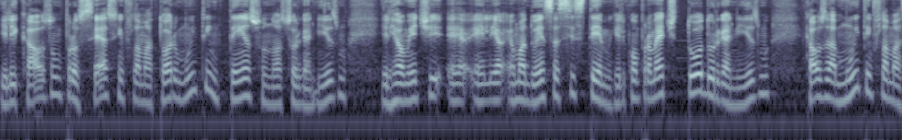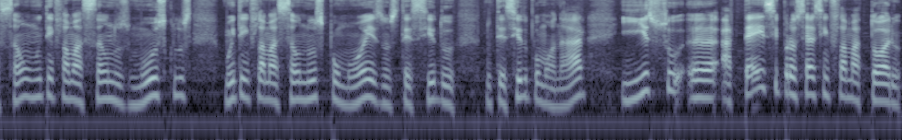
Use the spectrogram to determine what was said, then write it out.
Ele causa um processo inflamatório muito intenso no nosso organismo. Ele realmente é, ele é uma doença sistêmica. Ele compromete todo o organismo, causa muita inflamação, muita inflamação nos músculos, muita inflamação nos pulmões, nos tecido, no tecido pulmonar. E isso, uh, até esse processo inflamatório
